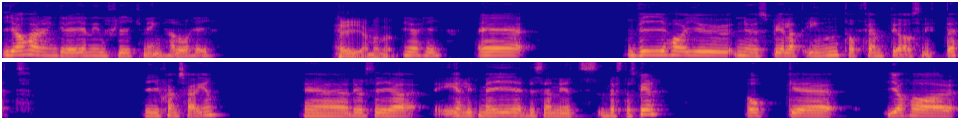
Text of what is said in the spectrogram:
Jag har en grej, en inflikning. Hallå, hej. hej Amanda. Ja, hej. Eh, vi har ju nu spelat in topp 50 avsnittet i skämshögen. Eh, det vill säga enligt mig decenniets bästa spel. Och eh, jag har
